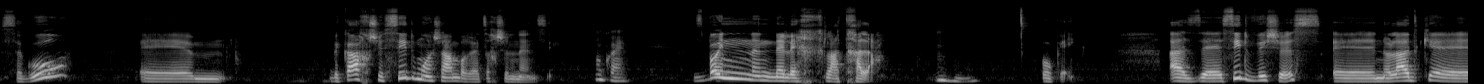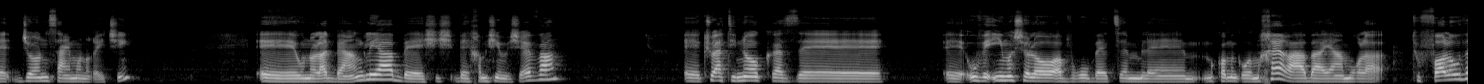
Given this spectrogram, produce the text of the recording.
סגור אמ, בכך שסיד מואשם ברצח של ננסי. אוקיי. אז בואי נלך להתחלה. מהמם. אוקיי. אז אה, סיד וישס אה, נולד כג'ון סיימון ריצ'י. אה, הוא נולד באנגליה ב-57. כשהוא היה תינוק אז אה, אה, הוא ואימא שלו עברו בעצם למקום מגורים אחר, האבא היה אמור לה to follow them,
